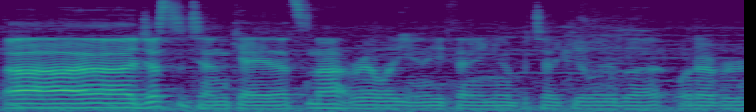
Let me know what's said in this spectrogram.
Uh, just a 10k. That's not really anything in particular, but whatever.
